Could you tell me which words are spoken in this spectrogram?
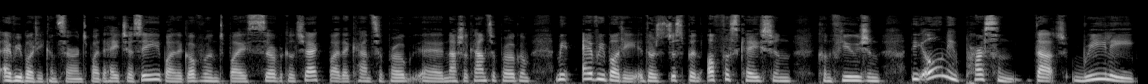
everybody concerned, by the HSE, by the government, by cervical check, by the cancer uh, national cancer program. I mean, everybody. There's just been obfuscation, confusion. The only person that really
